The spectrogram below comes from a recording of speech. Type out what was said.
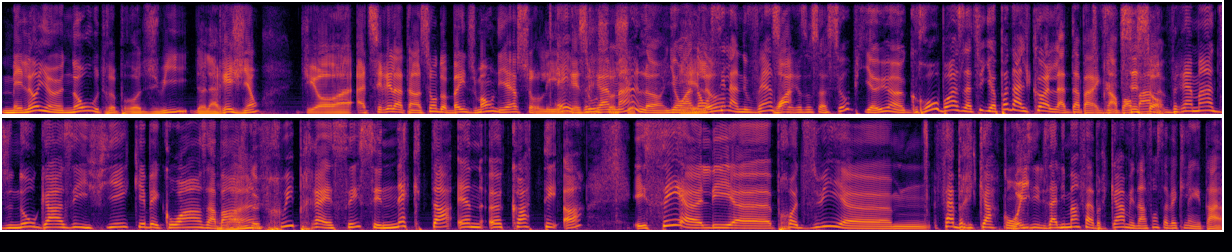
mais là, il y a un autre produit de la région qui a euh, attiré l'attention de bien du monde hier sur les Hey, réseaux vraiment, sociaux. là. Ils ont Et annoncé là, la nouvelle sur les réseaux sociaux, puis il y a eu un gros buzz là-dessus. Il n'y a pas d'alcool là-dedans, par exemple. On C'est parle ça. vraiment d'une eau gazéifiée québécoise à base Ouais. de fruits pressés. C'est Necta, N-E-K-T-A. Et c'est euh, les euh, produits euh, fabricants qu'on Oui. dit, les aliments fabricants, mais dans le fond, c'est avec l'inter,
